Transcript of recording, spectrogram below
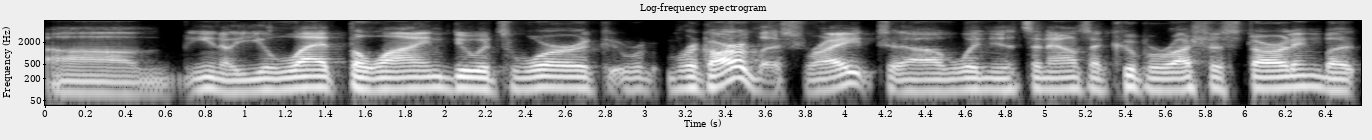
Um, you know, you let the line do its work regardless, right? Uh, when it's announced that Cooper Rush is starting, but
